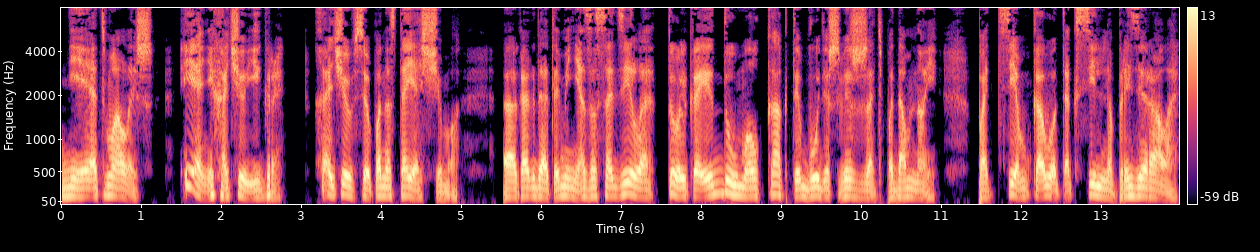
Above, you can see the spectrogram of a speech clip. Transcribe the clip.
Нет, малыш, я не хочу игры. Хочу все по-настоящему. А когда ты меня засадила, только и думал, как ты будешь визжать подо мной, под тем, кого так сильно презирала».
